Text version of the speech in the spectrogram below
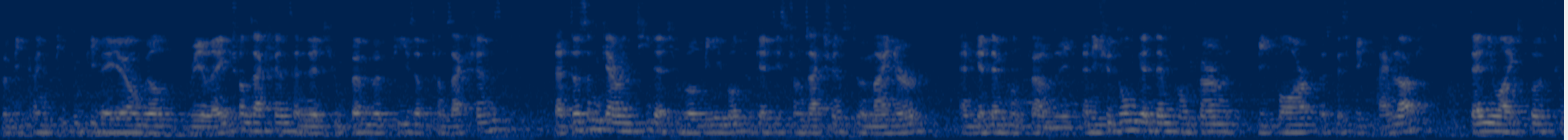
the Bitcoin P2P layer will relay transactions and let you bump the fees of transactions. That doesn't guarantee that you will be able to get these transactions to a miner and get them confirmed. And if you don't get them confirmed before a specific time lock, then you are exposed to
